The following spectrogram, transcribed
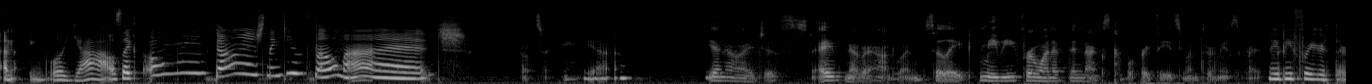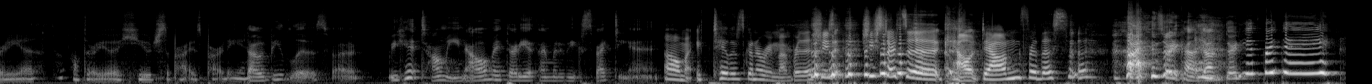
and well, yeah, I was like, "Oh my gosh, thank you so much." That's funny. Yeah. Yeah, no, I just I've never had one. So like maybe for one of the next couple birthdays, you want to throw me a surprise. Maybe for your 30th, I'll throw you a huge surprise party. That would be lit as fuck. You can't tell me now. On my thirtieth, I'm gonna be expecting it. Oh my, Tayler's gonna remember this. She's she starts a countdown for this. Uh, I started counting down. Thirtieth birthday.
